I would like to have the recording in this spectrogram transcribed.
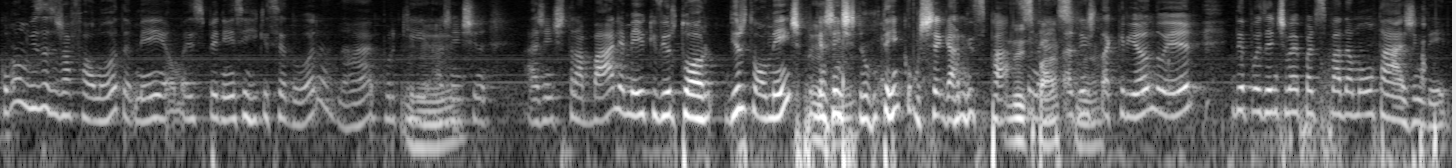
como a Luísa já falou também, é uma experiência enriquecedora, né? porque Uhum. a gente A gente trabalha meio que virtual, virtualmente, porque uhum. a gente não tem como chegar no espaço. No espaço né? A gente está né? criando ele e depois a gente vai participar da montagem dele.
